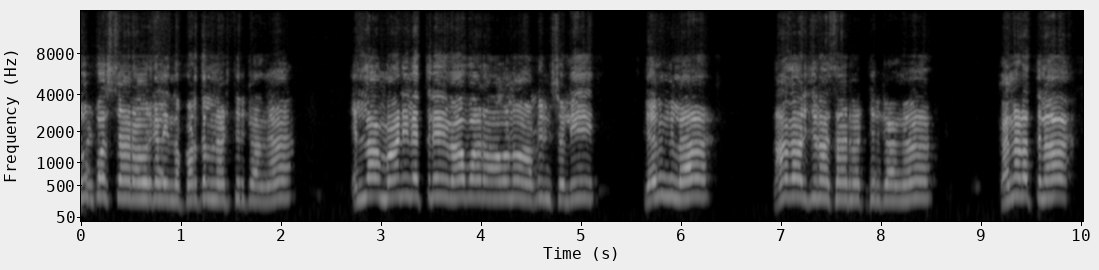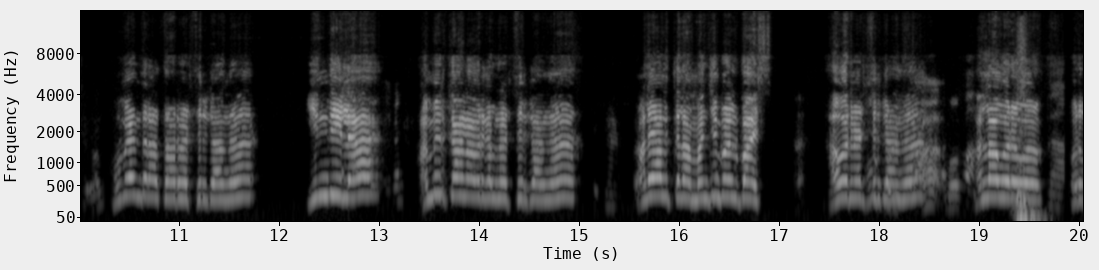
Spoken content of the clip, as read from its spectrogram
சூப்பர் ஸ்டார் அவர்கள் இந்த படத்துல நடிச்சிருக்காங்க எல்லா மாநிலத்திலயும் வியாபாரம் ஆகணும் அப்படின்னு சொல்லி தெலுங்குல நாகார்ஜுனா சார் நடிச்சிருக்காங்க கன்னடத்துல உபேந்திரா சார் நடிச்சிருக்காங்க இந்தியில அமீர் கான் அவர்கள் நடிச்சிருக்காங்க மலையாளத்துல மஞ்சுமல் பாய்ஸ் அவர் நடிச்சிருக்காங்க. நல்லா ஒரு ஒரு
